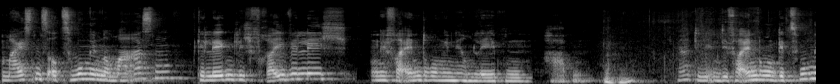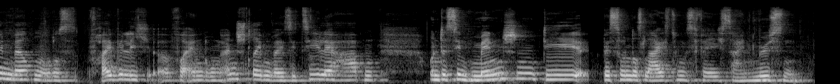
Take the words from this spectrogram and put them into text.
meistens erzwungenermaßen, gelegentlich freiwillig eine Veränderung in ihrem Leben haben. Mhm. Ja, die in die Veränderung gezwungen werden oder freiwillig äh, Veränderung anstreben, weil sie Ziele haben. Und das sind Menschen, die besonders leistungsfähig sein müssen.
